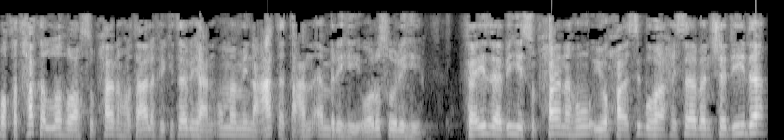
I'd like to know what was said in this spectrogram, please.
وقد حكى الله سبحانه وتعالى في كتابه عن أمم عتت عن أمره ورسله فإذا به سبحانه يحاسبها حسابا شديدا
